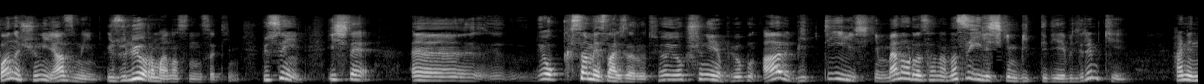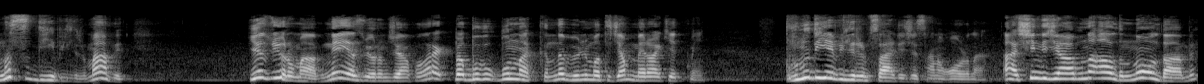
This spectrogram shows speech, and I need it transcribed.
bana şunu yazmayın. Üzülüyorum anasını satayım. Hüseyin işte ee, yok kısa mesajlar atıyor. Yok şunu yapıyor. Abi bitti ilişkin. Ben orada sana nasıl ilişkin bitti diyebilirim ki? Hani nasıl diyebilirim abi? Yazıyorum abi. Ne yazıyorum cevap olarak? Bu, bu, bunun hakkında bölüm atacağım merak etmeyin. Bunu diyebilirim sadece sana orada. Ha şimdi cevabını aldım. Ne oldu abi?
